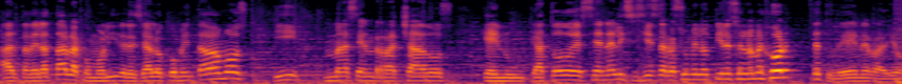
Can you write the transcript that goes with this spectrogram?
alta de la tabla como líderes, ya lo comentábamos, y más enrachados que nunca. Todo ese análisis y este resumen lo tienes en lo mejor de tu DN Radio.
